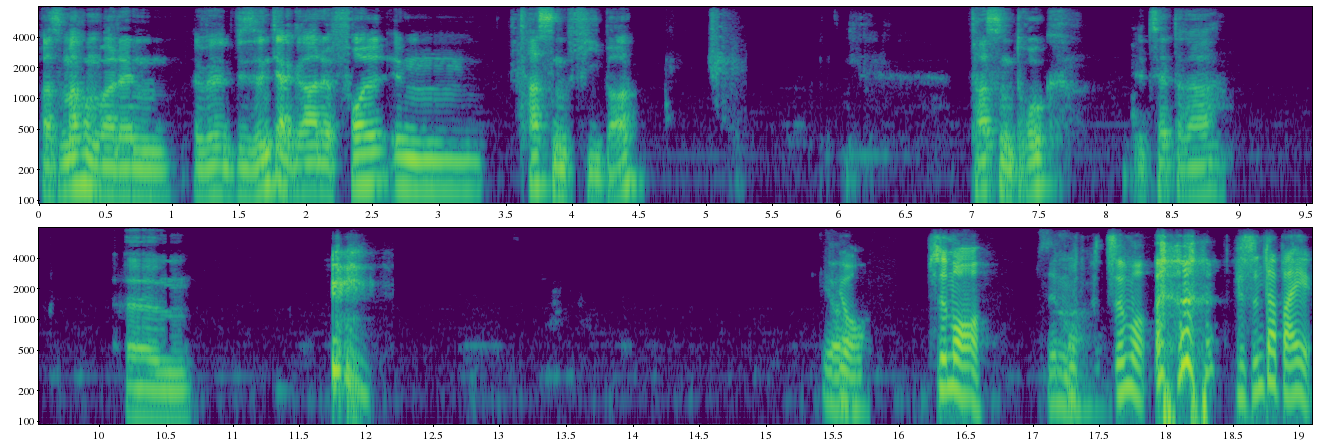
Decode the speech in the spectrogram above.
was machen wir denn? Wir, wir sind ja gerade voll im Tassenfieber. Tassendruck etc. Ähm, Ja. Sind wir. Sind wir. Sind wir. wir sind dabei.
